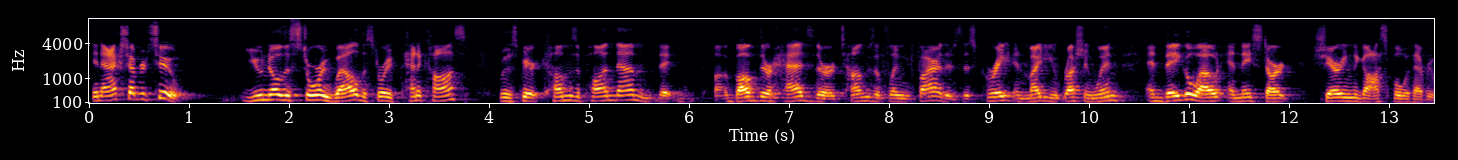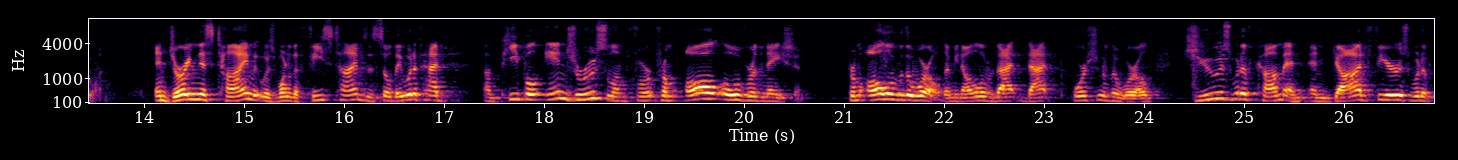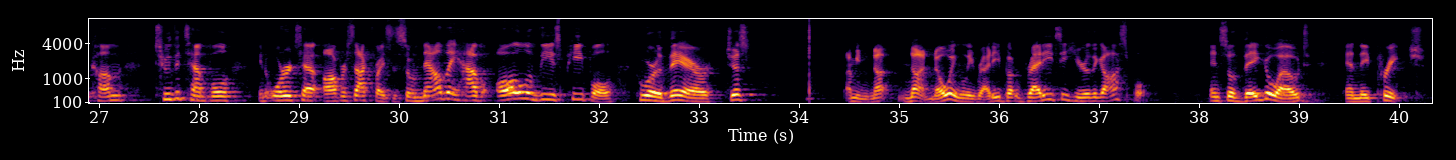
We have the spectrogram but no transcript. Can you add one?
In Acts chapter 2, you know the story well, the story of Pentecost, where the Spirit comes upon them. That above their heads there are tongues of flaming fire. There's this great and mighty rushing wind, and they go out and they start sharing the gospel with everyone. And during this time, it was one of the feast times, and so they would have had um, people in Jerusalem for, from all over the nation, from all over the world. I mean, all over that, that portion of the world. Jews would have come, and, and God-fearers would have come to the temple in order to offer sacrifices. So now they have all of these people who are there just, I mean, not, not knowingly ready, but ready to hear the gospel. And so they go out and they preach.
